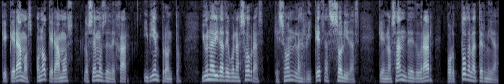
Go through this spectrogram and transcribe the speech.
que queramos o no queramos, los hemos de dejar, y bien pronto, y una vida de buenas obras, que son las riquezas sólidas, que nos han de durar por toda la eternidad.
